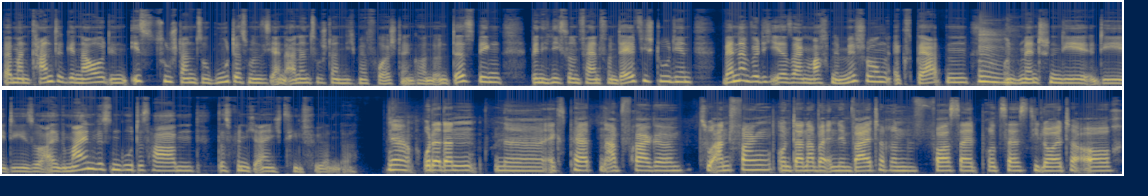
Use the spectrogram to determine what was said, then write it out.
weil man kannte genau den Ist-Zustand so gut, dass man sich einen anderen Zustand nicht mehr vorstellen konnte. Und deswegen bin ich nicht so ein Fan von Delphi-Studien. Wenn, dann würde ich eher sagen, mach eine Mischung, Experten mhm. und Menschen, die, die, die so Allgemeinwissen Gutes haben. Das finde ich eigentlich zielführender. Ja, oder dann eine Expertenabfrage zu Anfang und dann aber in dem weiteren Foresight-Prozess die Leute auch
